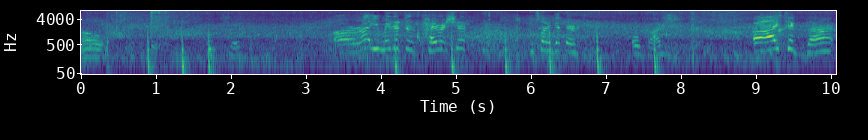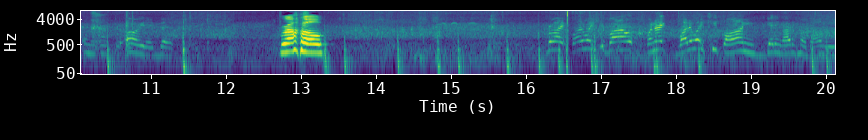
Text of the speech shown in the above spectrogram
Oh. Alright, you made it to the pirate ship. I'm trying to get there. Oh gosh. Uh, I take that and oh yeah, bet. Bro, Bro, why do I keep out? When I why do I keep on getting out of my boundary?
